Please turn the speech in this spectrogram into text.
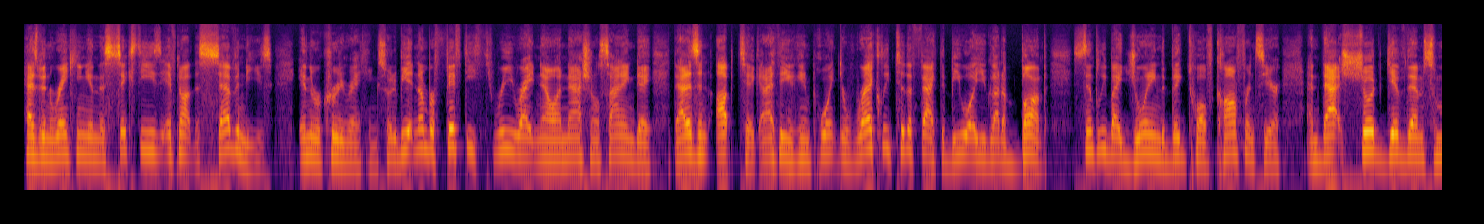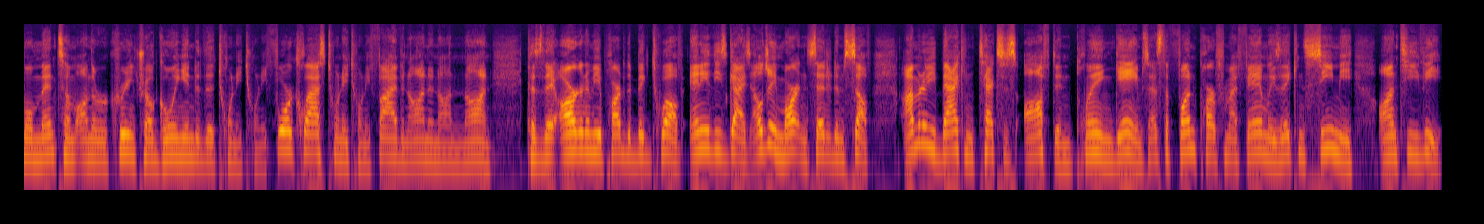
has been ranking in the 60s, if not the 70s, in the recruiting rankings. So to be at number 53 right now on National Signing Day, that is an uptick. And I think you can point directly to the fact that BYU got a bump simply by joining the Big 12 conference here. And that should give them some momentum on the recruiting trail going into the 2024 class, 2025, and on and on and on, because they are going to be a part of the Big 12. Any of these guys, LJ Martin said it himself, I'm going to be back in Texas often playing games. That's the fun part for my family is they can see me on TV.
